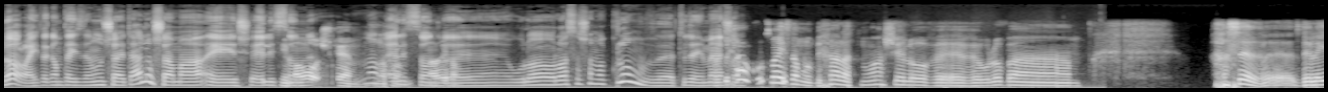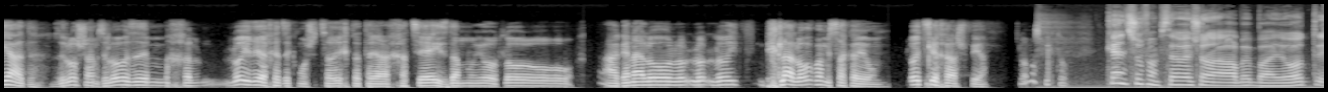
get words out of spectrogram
לא, ראית גם את ההזדמנות שהייתה לו שם, אה, שאליסון... עם הראש, כן. לא, נכון, אליסון, והוא לא, לא עשה שם כלום, ואתה יודע, אם היה שם... ובכלל, חוץ מההזדמנות, בכלל התנועה שלו, והוא לא ב... חסר, זה ליד, זה לא שם, זה לא איזה, לא הריח את זה כמו שצריך, את החצי ההזדמנויות, לא, ההגנה לא, לא, לא, לא, בכלל, לא רק במשחק היום, לא הצליחה להשפיע, לא מספיק טוב. כן, שוב פעם, סרב יש לה הרבה בעיות. אה,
